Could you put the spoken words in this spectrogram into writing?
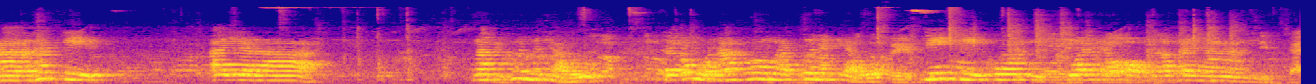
อ่าแล้วถ้ากิจอายารานับขึ้นในแถวลูกแล้วก็หัวหน้าห้องนับขึ้นในแถว มีกี่คนหัวแถวออกแล้วไปงาน สิบใช่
